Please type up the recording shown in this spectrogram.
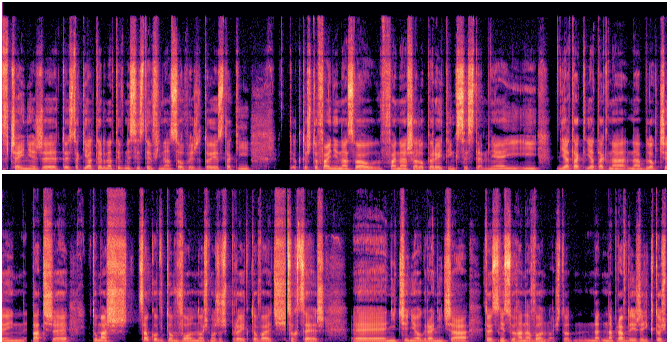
w Chainie, że to jest taki alternatywny system finansowy, że to jest taki ktoś to fajnie nazwał Financial Operating System, nie? I, i ja tak, ja tak na, na blockchain patrzę. Tu masz całkowitą wolność, możesz projektować co chcesz, e, nic cię nie ogranicza. To jest niesłychana wolność. To na, naprawdę, jeżeli ktoś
